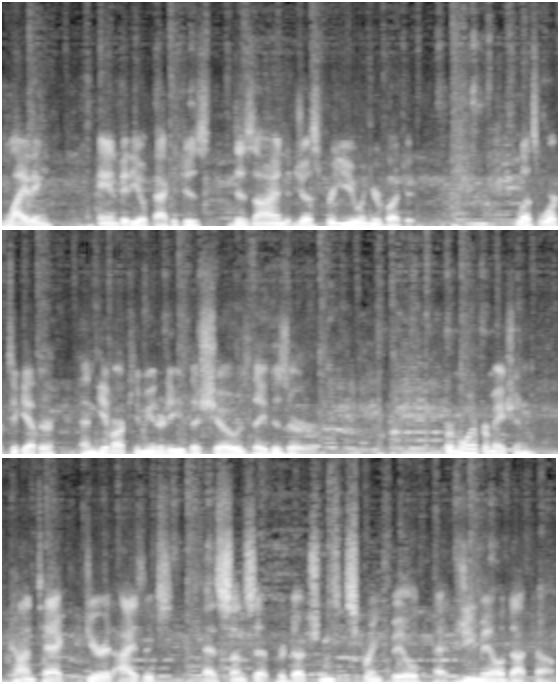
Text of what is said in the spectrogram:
lighting, and video packages designed just for you and your budget. Let's work together and give our community the shows they deserve. For more information, contact Jared Isaacs at Sunset Productions Springfield at gmail.com.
